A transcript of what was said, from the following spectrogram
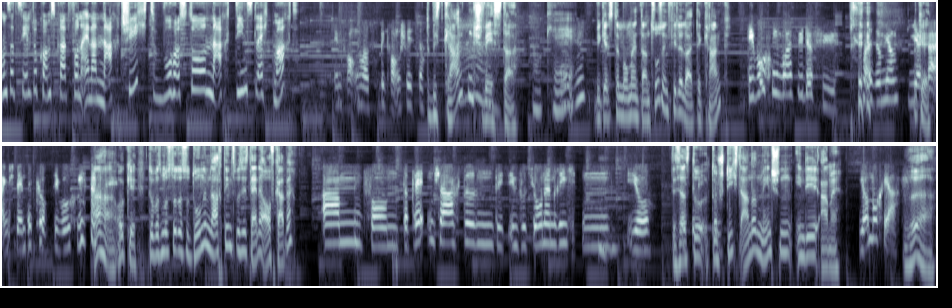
uns erzählt, du kommst gerade von einer Nachtschicht. Wo hast du Nachtdienst gleich gemacht? Im Krankenhaus, bin Krankenschwester. Du bist Krankenschwester. Okay. Wie geht's denn momentan zu? Sind viele Leute krank? Die Wochen war es wieder viel. Also wir haben vier Okay. Krankenstände gehabt die Wochen. Aha, okay. Du, was musst du da so tun im Nachtdienst? Was ist deine Aufgabe? Ähm, von Tablettenschachteln bis Infusionen richten. Ja. Das heißt, du, du stichst anderen Menschen in die Arme. Ja, mach ich auch. Uah.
